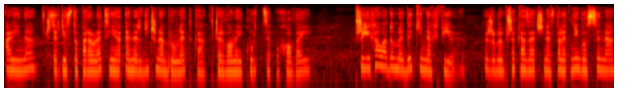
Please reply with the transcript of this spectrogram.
Alina, 40-paroletnia, energiczna brunetka w czerwonej kurtce puchowej, przyjechała do medyki na chwilę, żeby przekazać nastoletniego syna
